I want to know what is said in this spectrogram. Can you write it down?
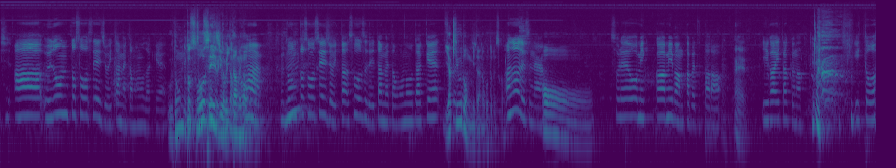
しあーうどんとソーセージを炒めたものだけ。うどんとソーセージを炒めたもの、はい。うどんとソーセージをいたソースで炒めたものだけ焼きうどんんみたいなことですか？あそうですね。おおそれを3日3晩食べてたらえ胃が痛くなって 胃と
